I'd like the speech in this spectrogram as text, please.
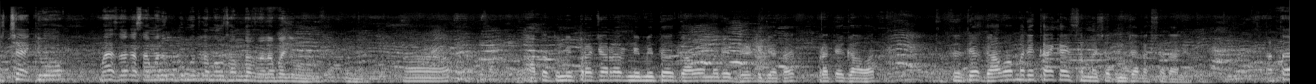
इच्छा आहे की माझ्यासारखा सामान्य कुटुंबातला माणूस आमदार झाला पाहिजे म्हणून. आता तुम्ही प्रचारानिमित्त गावामध्ये भेट घेतात प्रत्येक गावात. तर त्या गावामध्ये काय काय समस्या तुमच्या लक्षात आल्या? आता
